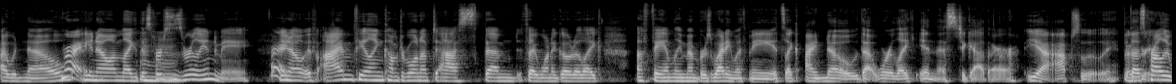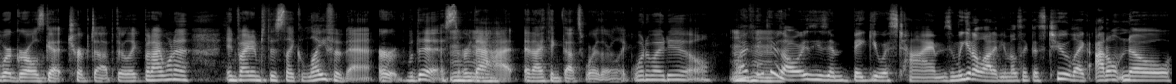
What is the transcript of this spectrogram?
I would know. Right. You know, I'm like, this mm-hmm. person's really into me. Right. You know, if I'm feeling comfortable enough to ask them if they want to go to like a family member's wedding with me, it's like I know that we're like in this together. Yeah, absolutely. But that's probably where girls get tripped up. They're like, but I want to invite him to this like life event or this or mm-hmm. that. And I think that's where they're like, what do I do? Well, I think mm-hmm. there's always these ambiguous times, and we get a lot of emails like this too. Like, I don't know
